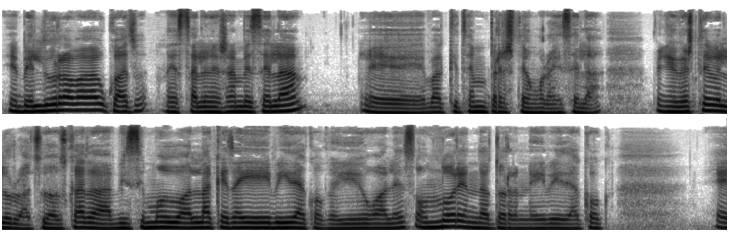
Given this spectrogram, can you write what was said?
e, beldurra badaukat, neztalen esan bezala, e, bakiten presten gora izela. Baina beste beldur batzu dauzka, eta bizimodu aldaketa egibideakok egin igualez, ondoren datorren egibideakok. E,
